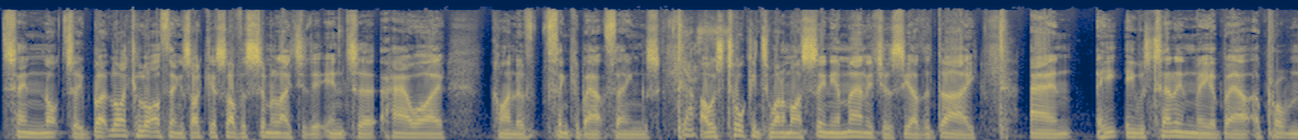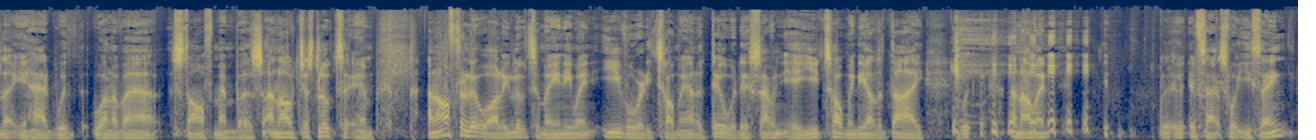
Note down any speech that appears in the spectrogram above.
tend not to. But like a lot of things, I guess I've assimilated it into how I kind of think about things. Yes. I was talking to one of my senior managers the other day, and he, he was telling me about a problem that he had with one of our staff members, and I just looked at him. And after a little while, he looked at me and he went, You've already told me how to deal with this, haven't you? You told me the other day. and I went, If that's what you think.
